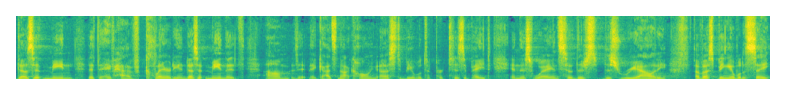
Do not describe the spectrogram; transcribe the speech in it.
doesn't mean that they have clarity and doesn't mean that, um, that, that, God's not calling us to be able to participate in this way. And so there's this reality of us being able to say,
